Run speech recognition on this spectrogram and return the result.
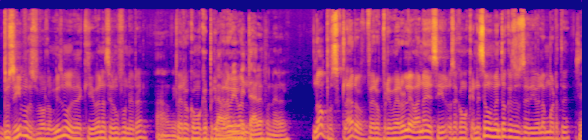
Pues sí, pues por lo mismo, de que iban a hacer un funeral. Ah, ok. Pero como que La primero van a iban. invitar al funeral. No, pues claro, pero primero le van a decir, o sea, como que en ese momento que sucedió la muerte, Sí.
